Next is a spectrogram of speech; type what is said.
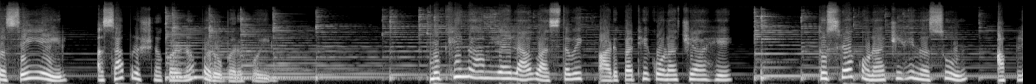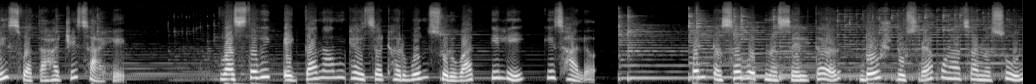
कसे येईल असा प्रश्न करणं बरोबर होईल. मुखी नाम यायला वास्तविक आडकाठी कोणाची आहे? दुसऱ्या कोणाचीही नसून आपली स्वतःचीच आहे. वास्तविक एकदा नाम घ्यायचं ठरवून सुरुवात केली की झालं. पण तसं होत नसेल तर दोष दुसऱ्या कोणाचा नसून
